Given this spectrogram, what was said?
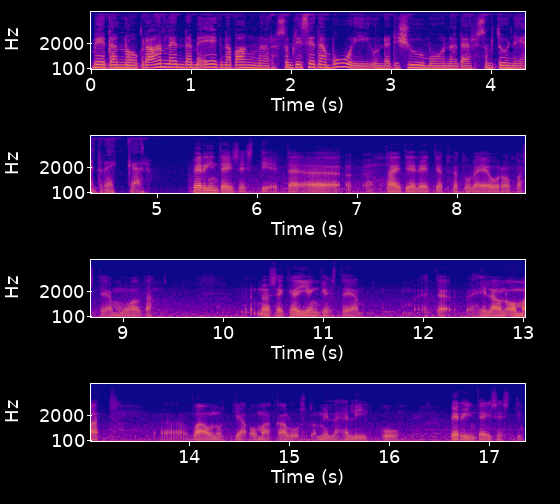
medan några anländer med egna vagnar som de sedan bor i under de sju månader som turnén räcker. Perinteisesti, että äh, taiteilijat, jotka tulee Euroopasta ja muualta, no sekä Jenkeistä, ja, että heillä on omat äh, vaunut ja oma kalusto, millä he liikkuu perinteisesti.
